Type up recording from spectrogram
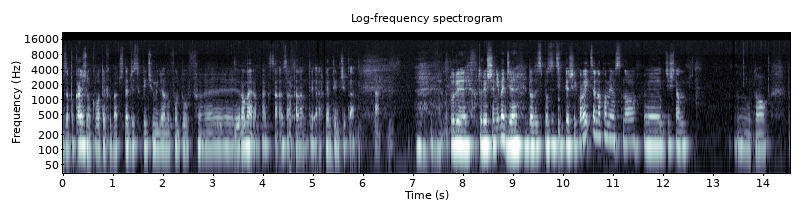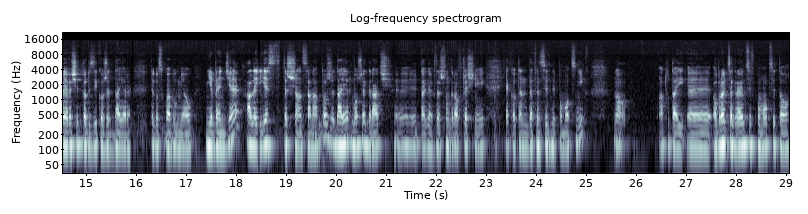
za pokaźną kwotę chyba 45 milionów funtów e, Romero, tak, z, z Atalanty, Argentyńczyka, Tak. Który, który jeszcze nie będzie do dyspozycji w pierwszej kolejce, natomiast no, e, gdzieś tam mm, to pojawia się to ryzyko, że Dyer tego składu miał nie będzie, ale jest też szansa na to, że Dyer może grać, e, tak jak zresztą grał wcześniej, jako ten defensywny pomocnik. No, A tutaj e, obrońca grający w pomocy to,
